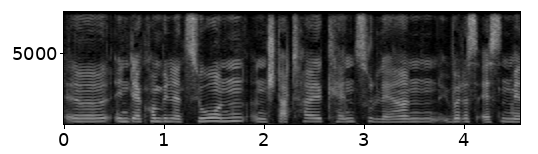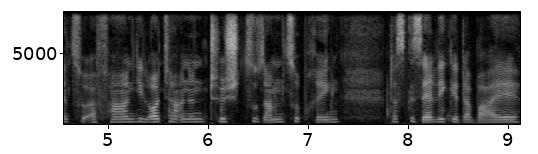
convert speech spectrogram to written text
äh, in der Kombination, einen Stadtteil kennenzulernen, über das Essen mehr zu erfahren, die Leute an den Tisch zusammenzubringen, das Gesellige dabei.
